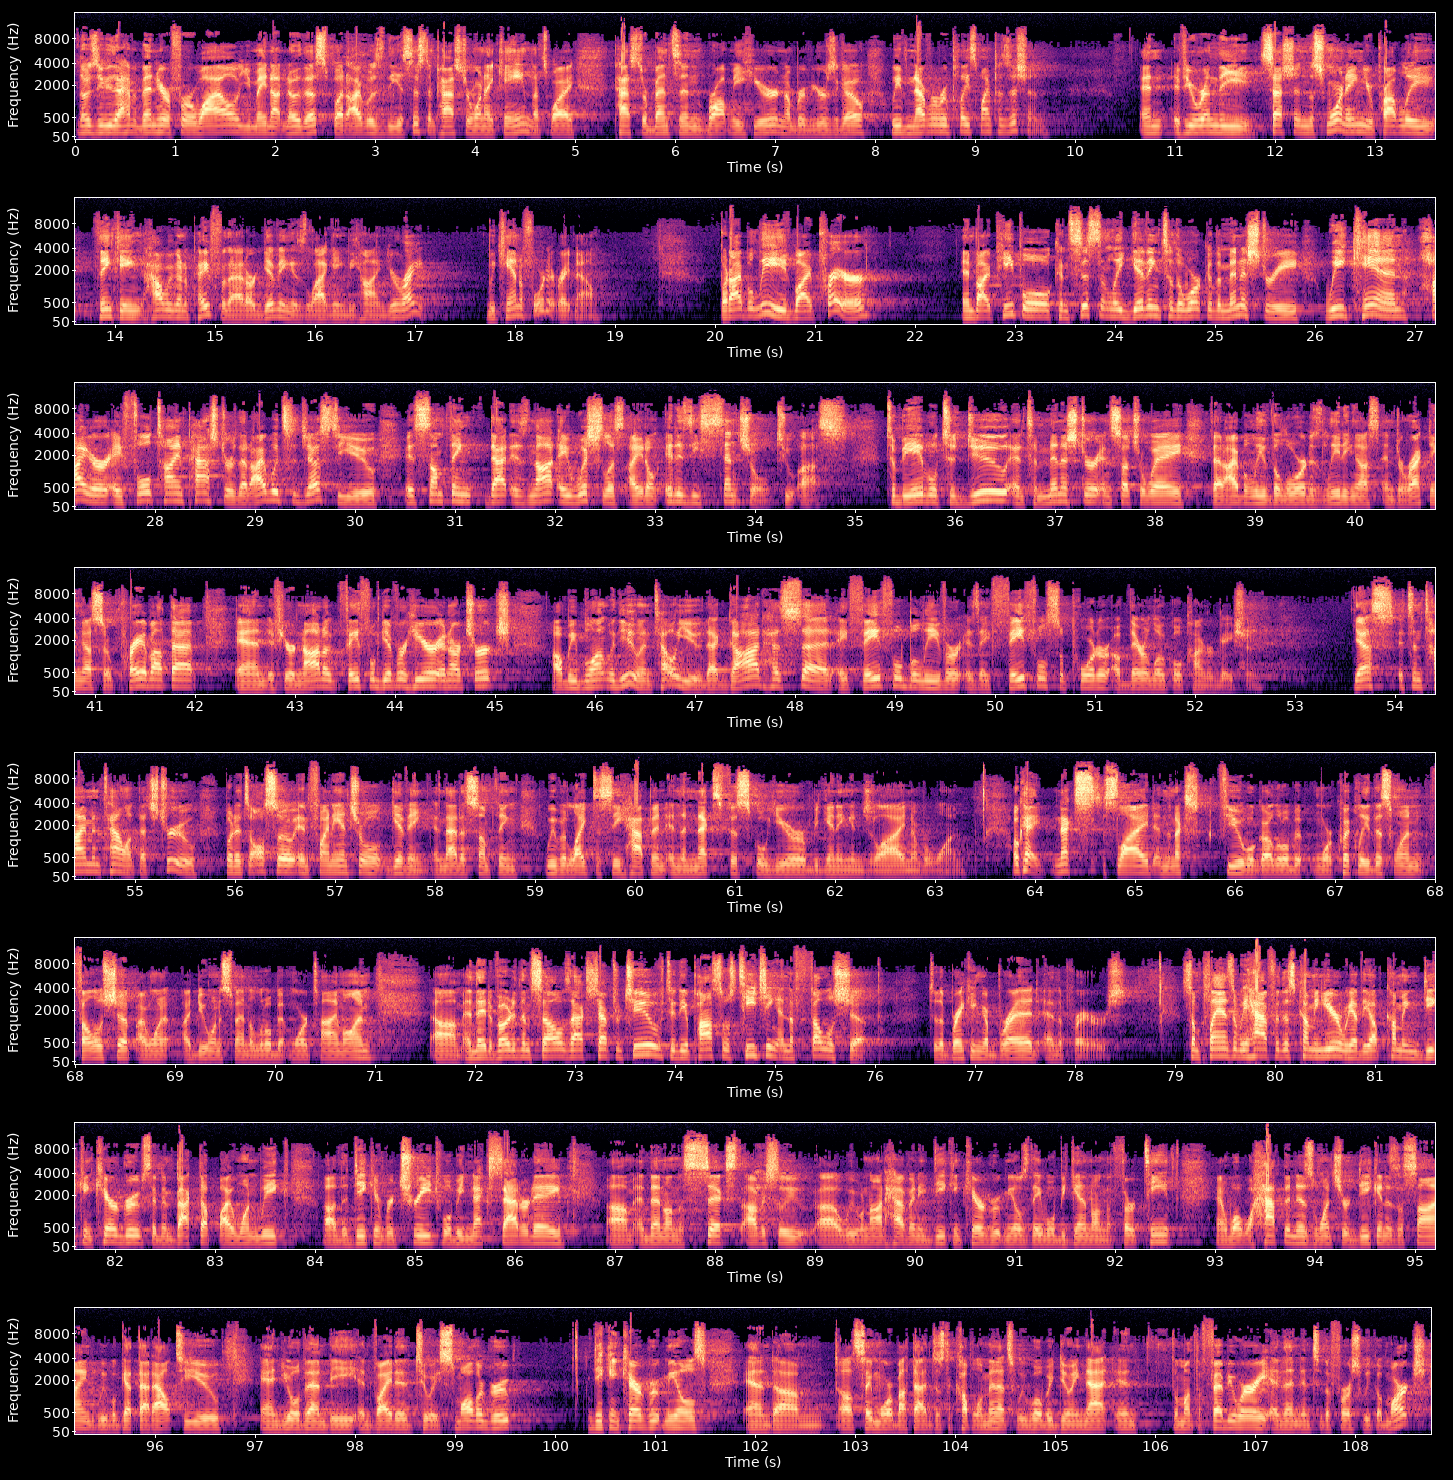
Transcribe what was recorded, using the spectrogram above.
Those of you that haven't been here for a while, you may not know this, but I was the assistant pastor when I came. That's why Pastor Benson brought me here a number of years ago. We've never replaced my position. And if you were in the session this morning, you're probably thinking, how are we going to pay for that? Our giving is lagging behind. You're right. We can't afford it right now. But I believe by prayer and by people consistently giving to the work of the ministry, we can hire a full time pastor that I would suggest to you is something that is not a wish list item, it is essential to us to be able to do and to minister in such a way that I believe the Lord is leading us and directing us. So pray about that. And if you're not a faithful giver here in our church, I'll be blunt with you and tell you that God has said a faithful believer is a faithful supporter of their local congregation. Yes, it's in time and talent, that's true, but it's also in financial giving, and that is something we would like to see happen in the next fiscal year beginning in July, number one. Okay, next slide, and the next few will go a little bit more quickly. This one, fellowship, I, want, I do want to spend a little bit more time on. Um, and they devoted themselves, Acts chapter 2, to the apostles' teaching and the fellowship, to the breaking of bread and the prayers. Some plans that we have for this coming year we have the upcoming deacon care groups. They've been backed up by one week. Uh, the deacon retreat will be next Saturday. Um, and then on the 6th, obviously, uh, we will not have any deacon care group meals. They will begin on the 13th. And what will happen is once your deacon is assigned, we will get that out to you, and you'll then be invited to a smaller group, deacon care group meals. And um, I'll say more about that in just a couple of minutes. We will be doing that in the month of February and then into the first week of March.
